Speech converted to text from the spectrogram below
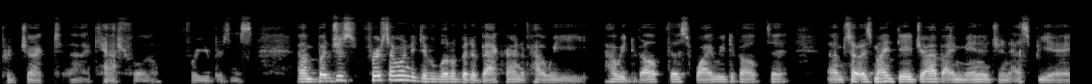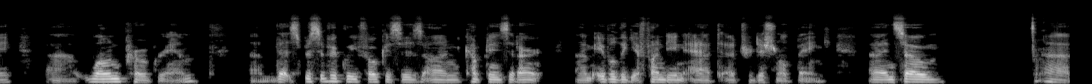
project uh, cash flow for your business. Um, but just first, I wanted to give a little bit of background of how we how we developed this, why we developed it. Um, so as my day job, I manage an SBA uh, loan program um, that specifically focuses on companies that aren't um, able to get funding at a traditional bank. Uh, and so uh,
